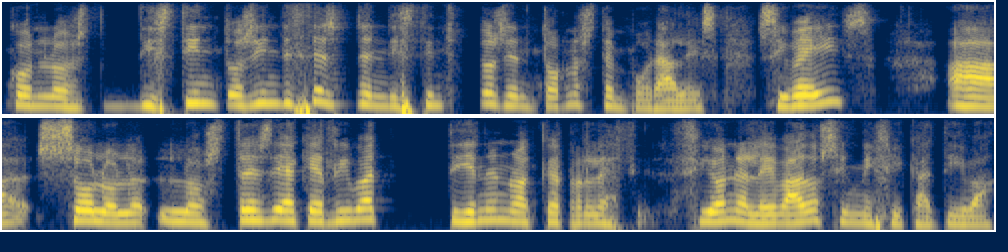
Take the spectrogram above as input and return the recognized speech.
con los distintos índices en distintos entornos temporales. Si veis, ah, solo los tres de aquí arriba tienen una correlación elevado significativa.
